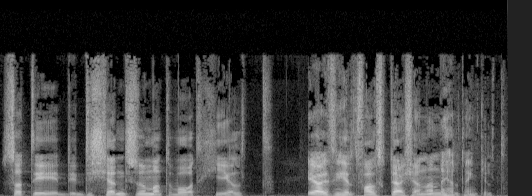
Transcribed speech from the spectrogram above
Så att det, det, det känns som att det var ett helt, ja ett helt falskt erkännande helt enkelt.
